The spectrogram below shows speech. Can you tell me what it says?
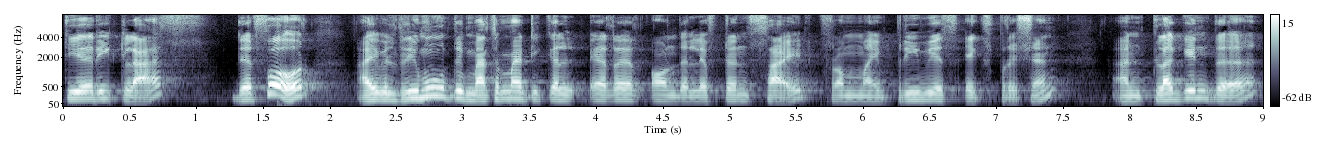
theory class. Therefore, I will remove the mathematical error on the left hand side from my previous expression and plug in the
